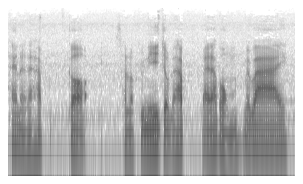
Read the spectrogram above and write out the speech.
ให้หน่อยนะครับ ก็สำหรับคลิปนี้จบแล้วครับ ไปแล้วผม บ๊ายบาย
